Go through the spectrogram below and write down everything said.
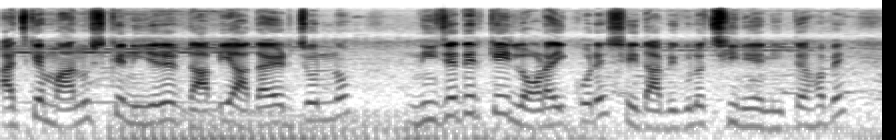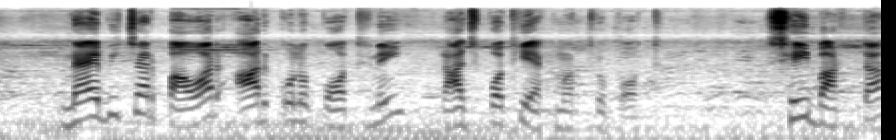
আজকে মানুষকে নিজেদের দাবি আদায়ের জন্য নিজেদেরকেই লড়াই করে সেই দাবিগুলো ছিনিয়ে নিতে হবে। ন্যায় বিচার পাওয়ার আর কোনো পথ নেই, রাজপথই একমাত্র পথ। সেই বার্তা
